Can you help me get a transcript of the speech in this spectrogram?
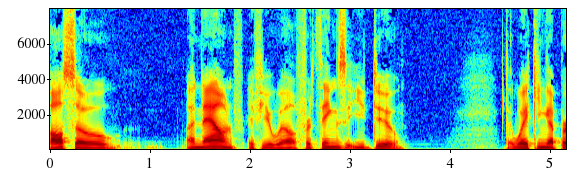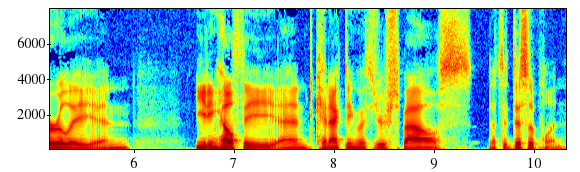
also a noun, if you will, for things that you do. That waking up early and eating healthy and connecting with your spouse, that's a discipline.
